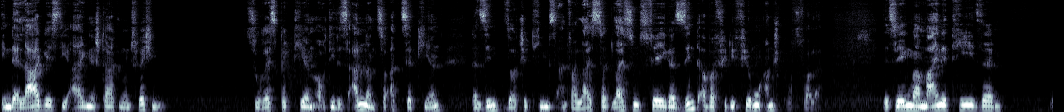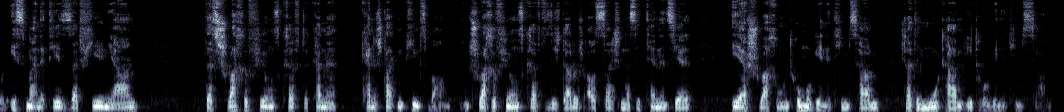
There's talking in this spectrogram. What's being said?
in der Lage ist, die eigenen Stärken und Schwächen zu respektieren, auch die des anderen zu akzeptieren, dann sind solche Teams einfach leistungsfähiger, sind aber für die Führung anspruchsvoller. Deswegen war meine These, oder ist meine These seit vielen Jahren, dass schwache Führungskräfte keine, keine starken Teams bauen und schwache Führungskräfte sich dadurch auszeichnen, dass sie tendenziell eher schwache und homogene Teams haben, statt den Mut haben, heterogene Teams zu haben.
